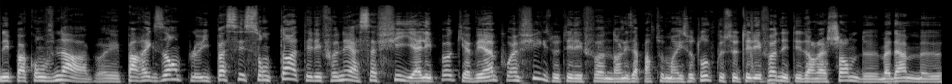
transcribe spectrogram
n'est pas convenable. Et par exemple, il passait son temps à téléphoner à sa fille. À l'époque, il y avait un point fixe de téléphone dans les appartements. Il se trouve que ce téléphone était dans la chambre de Madame euh,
